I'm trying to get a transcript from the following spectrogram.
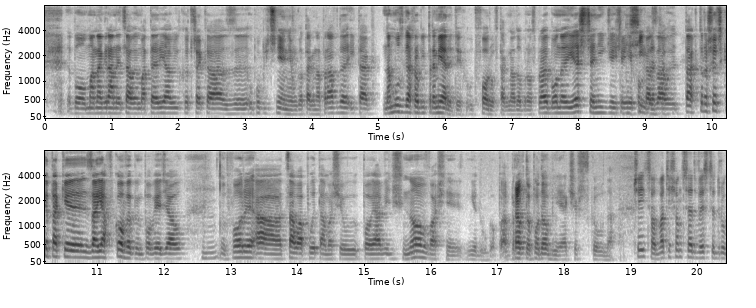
bo ma nagrany cały materiał, tylko czeka z upublicznieniem go tak naprawdę i tak na mózgach robi premiery tych utworów tak na dobrą sprawę, bo one jeszcze nigdzie się Takie nie single pokazały. Tak, troszeczkę takie zajawkowe bym powiedział. Utwory, a cała płyta ma się pojawić no właśnie niedługo, prawdopodobnie jak się wszystko uda. Czyli co, 2022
